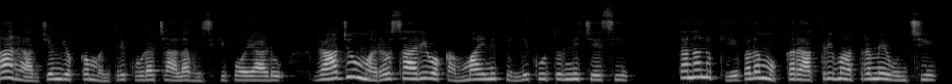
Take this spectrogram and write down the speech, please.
ఆ రాజ్యం యొక్క మంత్రి కూడా చాలా విసిగిపోయాడు. రాజు మరోసారి ఒక అమ్మాయిని పెళ్ళి కూతుర్ని చేసి తనను కేవలం ఒక్క రాత్రి మాత్రమే ఉంచి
